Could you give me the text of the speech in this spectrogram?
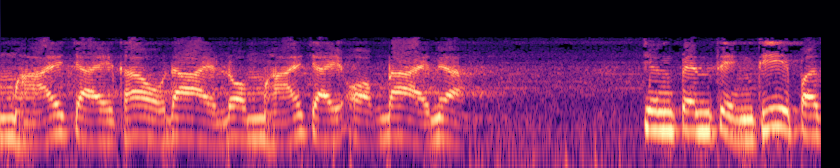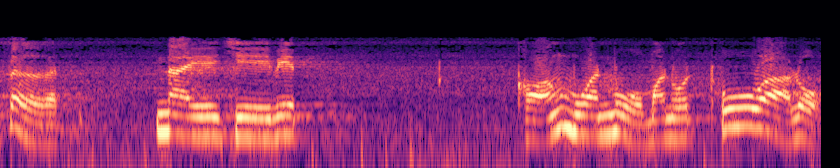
มหายใจเข้าได้ ลมหายใจออกได้เนี่ย จึงเป็นสิ่งที่ประเสริฐในชีวิตของมวลหมู่มนุษย์ทั่วโลก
